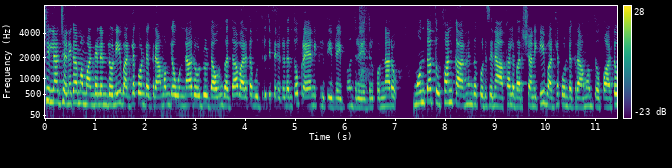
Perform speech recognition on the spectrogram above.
జిల్లా జనగామ మండలంలోని వడ్లకొండ గ్రామంలో ఉన్న రోడ్డు డౌన్ వద్ద వరద ఉధృతి పెరగడంతో ప్రయాణికులు తీవ్ర ఇబ్బందులు ఎదుర్కొన్నారు. మొంత తుఫాన్ కారణంగా కురిసిన అకాల వర్షానికి వడ్లకొండ గ్రామంతో పాటు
